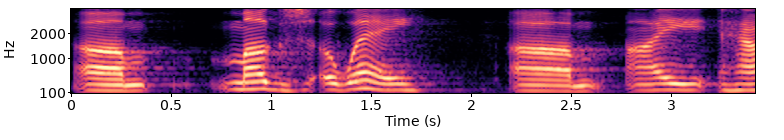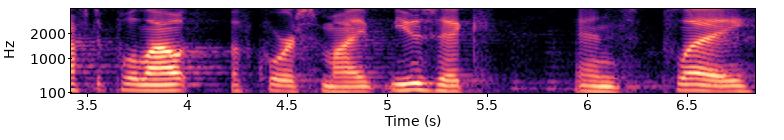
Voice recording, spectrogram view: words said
um, mugs away, um, I have to pull out, of course, my music and play.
